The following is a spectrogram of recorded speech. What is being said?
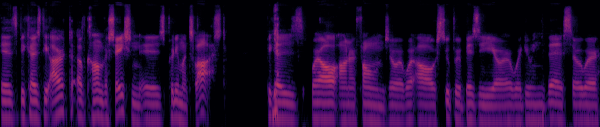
is because the art of conversation is pretty much lost because we're all on our phones or we're all super busy or we're doing this or we're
